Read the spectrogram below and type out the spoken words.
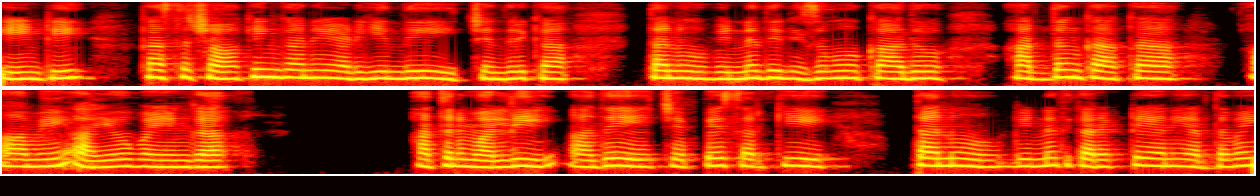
ఏంటి? కాస్త షాకింగ్గానే అడిగింది చంద్రిక. తను విన్నది నిజమో కాదో అర్థం కాక ఆమె అయోమయంగా అతను మళ్ళీ అదే చెప్పేసరికి తను విన్నది కరెక్టే అని అర్థమై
